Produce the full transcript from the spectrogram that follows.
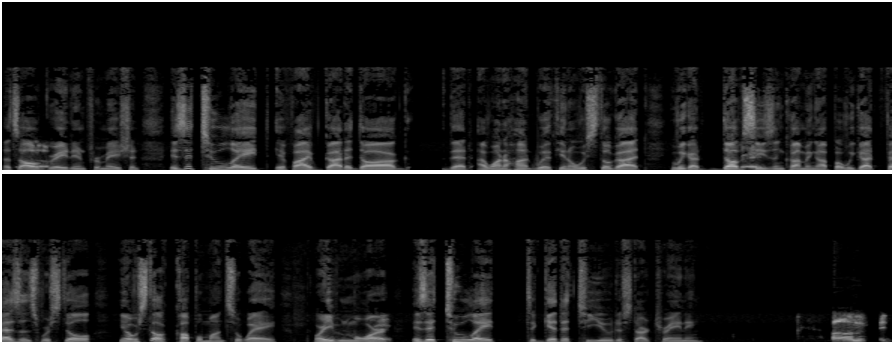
That's all so. great information. Is it too late if I've got a dog that I want to hunt with? You know, we still got we got dove right. season coming up, but we got pheasants. We're still you know we're still a couple months away, or even more. Right. Is it too late to get it to you to start training? Um, it,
